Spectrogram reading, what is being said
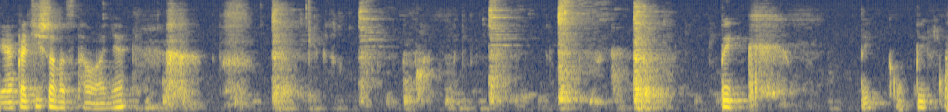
Jaka cisza nastała, nie? Pyk. Pyku, pyku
